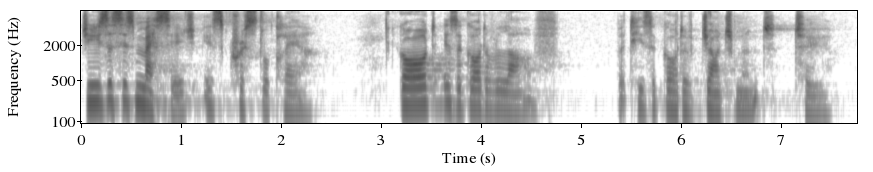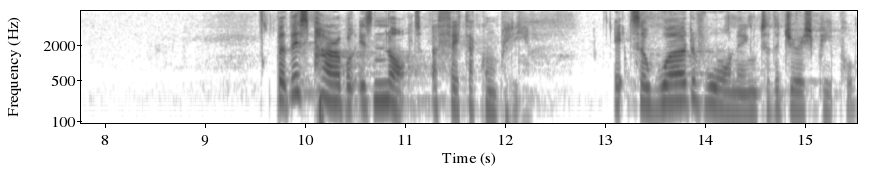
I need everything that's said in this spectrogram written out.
Jesus' message is crystal clear God is a God of love, but he's a God of judgment too. But this parable is not a fait accompli. It's a word of warning to the Jewish people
